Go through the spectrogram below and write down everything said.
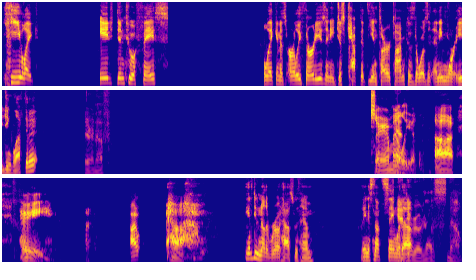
he like aged into a face like in his early 30s and he just kept it the entire time because there wasn't any more aging left in it. fair enough. Sam Yeah. Elliott. Uh hey. I uh, you gotta do another Roadhouse with him. I mean, it's not the same Can't without Roadhouse. No.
